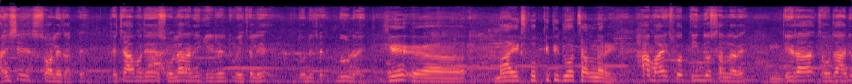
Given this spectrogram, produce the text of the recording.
ऐंशी स्टॉल आहेत आपले. त्याच्यामध्ये सोलार आणि इलेक्ट्रिक व्हेकल हे दोन्हीचे मिळून आहेत. हे महा एक्सपो किती दिवस चालणार आहे? हा महा एक्सपो तीन दिवस चालणार आहे. तेरा चौदा आणि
